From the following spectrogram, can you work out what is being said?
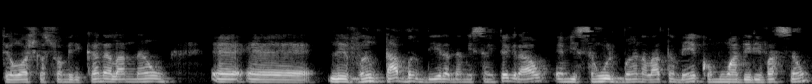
teológica sul-americana ela não é, é, levanta a bandeira da missão integral, é missão urbana lá também, como uma derivação.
